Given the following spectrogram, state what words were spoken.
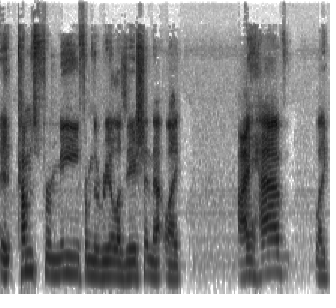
it comes for me from the realization that like I have like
